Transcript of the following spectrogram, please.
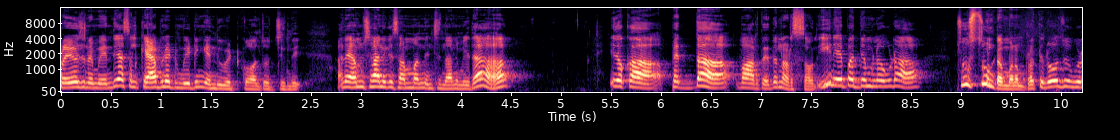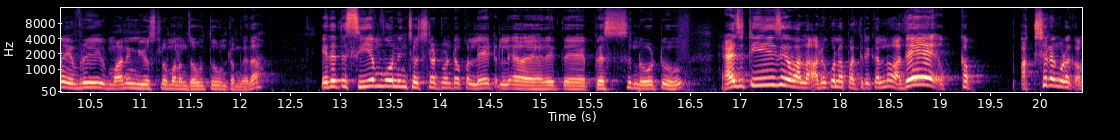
ప్రయోజనం ఏంది? అసలు క్యాబినెట్ మీటింగ్ ఎందుకు పెట్టుకోవాల్సి వచ్చింది? అనే అంశానికి సంబంధించిన దాని మీద ఇది ఒక పెద్ద వార్త అయితే నడుస్తూ ఉంది. ఈ నేపథ్యంలో కూడా చూస్తూ ఉంటాం మనం. ప్రతిరోజు కూడా ఎవ్రీ మార్నింగ్ న్యూస్లో మనం చదువుతూ ఉంటాం కదా. ఏదైతే సీఎంఓ నుంచి వచ్చినటువంటి ఒక లేట్ ఏదైతే press note as it is వాళ్ళ అనుకూల పత్రికల్లో అదే ఒక్క అక్షరం కూడా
